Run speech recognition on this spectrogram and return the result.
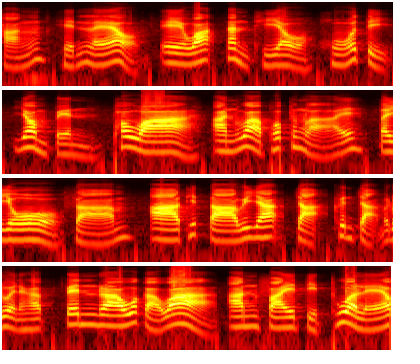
ถังเห็นแล้ว เอวะนั่นเทียว โหติย่อมเป็นภวา อันว่าพบทั้งหลาย ตโยสามอาทิตตาวิยะจะขึ้นจะมาด้วยนะครับ เป็นเราวกะว่า อันไฟติดทั่วแล้ว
